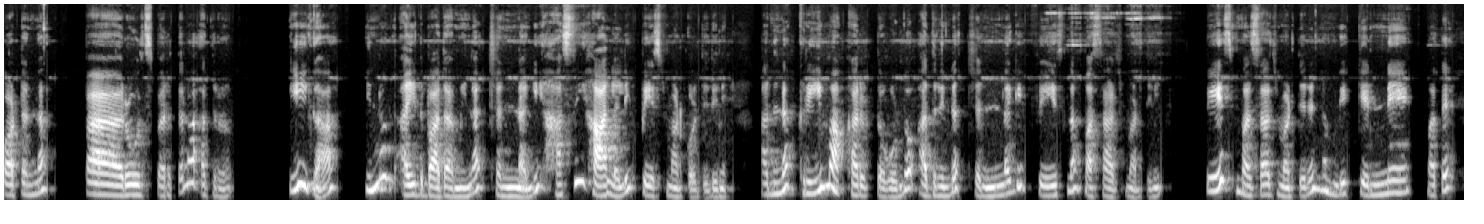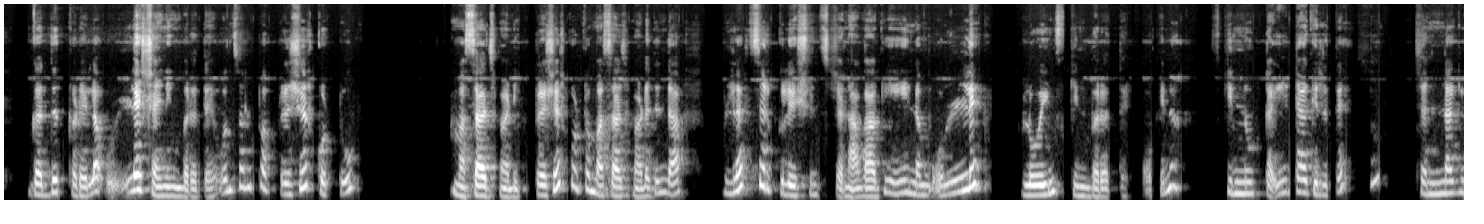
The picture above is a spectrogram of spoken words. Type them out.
ಕಾಟನ್ನ ಪ್ಯಾ ರೋಲ್ಸ್ ಬರುತ್ತಲ್ಲ ಅದ್ರ ಈಗ ಇನ್ನೊಂದು ಐದು ಬಾದಾಮಿನ ಚೆನ್ನಾಗಿ ಹಸಿ ಹಾಲಲ್ಲಿ ಪೇಸ್ಟ್ ಮಾಡ್ಕೊಳ್ತಿದ್ದೀನಿ. ಅದನ್ನು ಕ್ರೀಮ್ ಆಕಾರಕ್ಕೆ ತೊಗೊಂಡು ಅದರಿಂದ ಚೆನ್ನಾಗಿ ಫೇಸ್ನ ಮಸಾಜ್ ಮಾಡ್ತೀನಿ. ಫೇಸ್ ಮಸಾಜ್ ಮಾಡ್ತಿದ್ರೆ ನಮಗೆ ಕೆನ್ನೆ ಮತ್ತು ಗದ್ದದ ಕಡೆ ಎಲ್ಲ ಒಳ್ಳೆ ಶೈನಿಂಗ್ ಬರುತ್ತೆ. ಒಂದು ಸ್ವಲ್ಪ ಪ್ರೆಷರ್ ಕೊಟ್ಟು ಮಸಾಜ್ ಮಾಡಿ. ಪ್ರೆಷರ್ ಕೊಟ್ಟು ಮಸಾಜ್ ಮಾಡೋದ್ರಿಂದ ಬ್ಲಡ್ ಸರ್ಕ್ಯುಲೇಷನ್ಸ್ ಚೆನ್ನಾಗಾಗಿ ನಮ್ಗೆ ಒಳ್ಳೆ ಗ್ಲೋಯಿಂಗ್ ಸ್ಕಿನ್ ಬರುತ್ತೆ ಓಕೆನಾ ಸ್ಕಿನ್ನು ಟೈಟಾಗಿರುತ್ತೆ ಸೊ ಚೆನ್ನಾಗಿ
